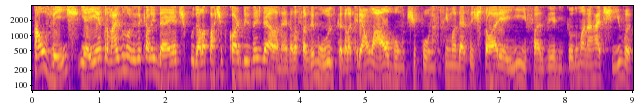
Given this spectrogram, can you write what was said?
talvez, e aí entra mais uma vez aquela ideia, tipo, dela partir pro core business dela, né? Dela fazer música, dela criar um álbum, tipo, em cima dessa história aí, fazer ali toda uma narrativa,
